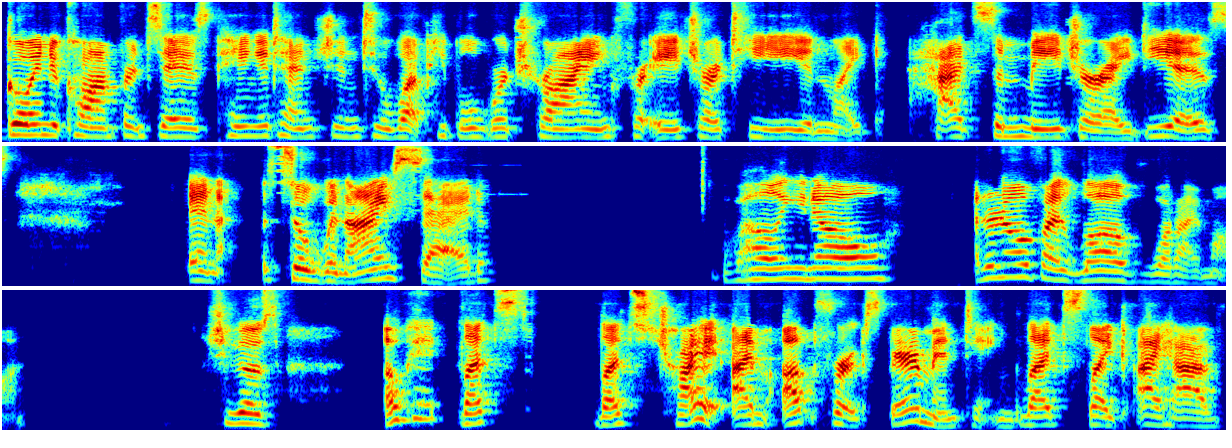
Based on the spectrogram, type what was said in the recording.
going to conferences paying attention to what people were trying for HRT and like had some major ideas. And so when I said well you know I don't know if I love what I'm on she goes okay let's let's try it. I'm up for experimenting. Let's like I have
